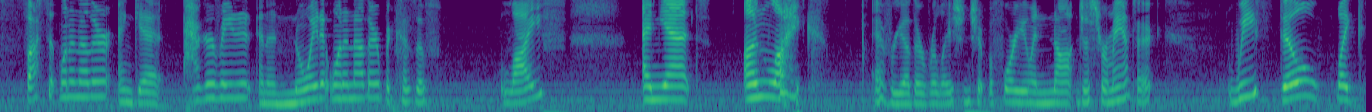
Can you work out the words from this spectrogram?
fuss at one another and get aggravated and annoyed at one another because of life. And yet, unlike every other relationship before you and not just romantic, we still like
